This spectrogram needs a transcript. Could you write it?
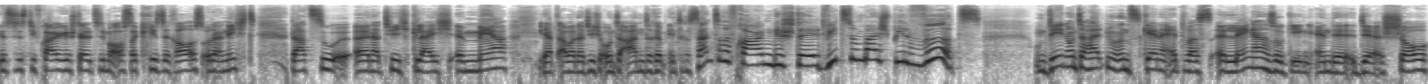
Jetzt ist die Frage gestellt, sind wir aus der Krise raus oder nicht? Dazu äh, natürlich gleich äh, mehr. Ihr habt aber natürlich unter anderem interessantere Fragen gestellt, wie zum Beispiel Wirtz. Um den unterhalten wir uns gerne etwas äh, länger, so gegen Ende der Show.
